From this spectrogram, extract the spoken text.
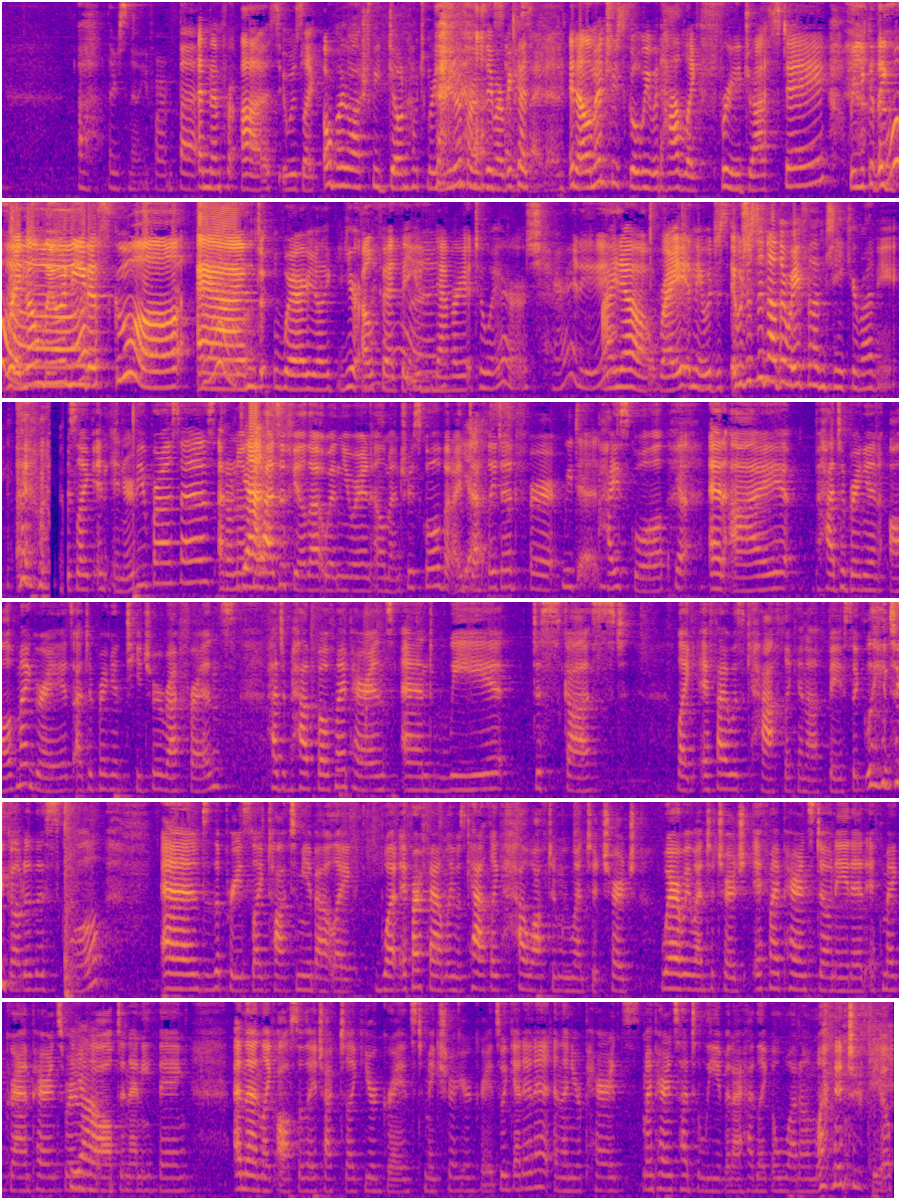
"Oh, there's no uniform." But Mm-hmm. And then for us, it was like, oh my gosh, we don't have to wear uniforms anymore So because excited. in elementary school we would have like free dress day where you could like bring a. Luanita to school and wear your like your outfit that you'd never get to wear. charity. I know, right? And they would just it was just another way for them to take your money. It's like an interview process. I don't know if you had to feel that when you were in elementary school, but I Yes. definitely did for We did. high school. Yeah. And I had to bring in all of my grades, I had to bring in teacher reference, had to have both my parents, and we discussed like if I was Catholic enough basically to go to this school. And the priest like talked to me about like what if our family was Catholic, how often we went to church, where we went to church, if my parents donated, if my grandparents were Yeah. involved in anything. And then like also they checked like your grades to make sure your grades would get in it. And then your parents my parents had to leave and I had like a one on one interview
